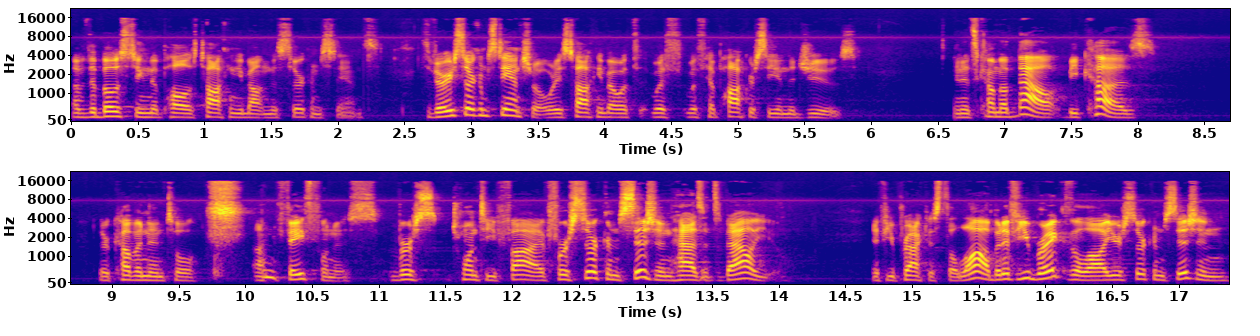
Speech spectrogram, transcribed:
of the boasting that Paul is talking about in this circumstance. It's very circumstantial what he's talking about with, with, with hypocrisy in the Jews. And it's come about because their covenantal unfaithfulness. Verse 25 For circumcision has its value if you practice the law, but if you break the law, your circumcision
